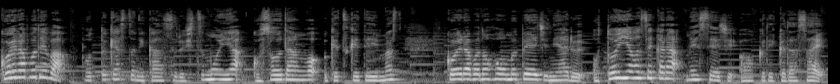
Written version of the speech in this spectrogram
声ラボでは、ポッドキャストに関する質問やご相談を受け付けています。声ラボのホームページにあるお問い合わせからメッセージお送りください。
